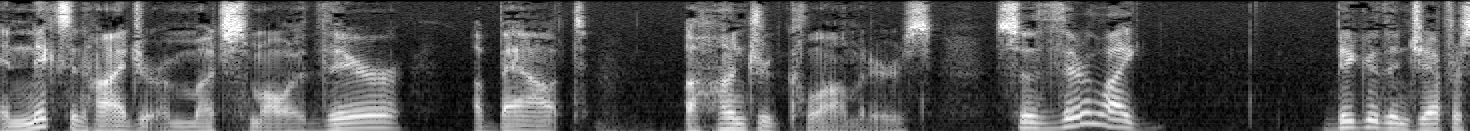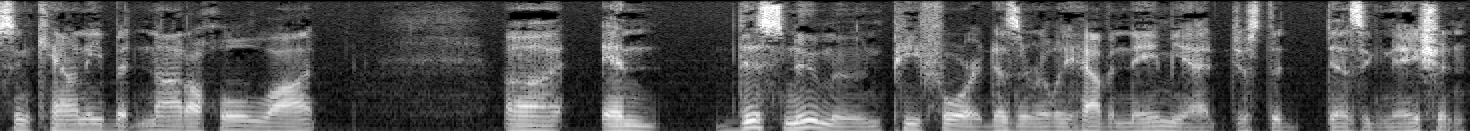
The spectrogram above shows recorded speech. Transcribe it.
And Nix and Hydra are much smaller. They're about 100 kilometers. So they're like bigger than Jefferson County, but not a whole lot. Uh, and this new moon, P4, it doesn't really have a name yet, just a designation,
